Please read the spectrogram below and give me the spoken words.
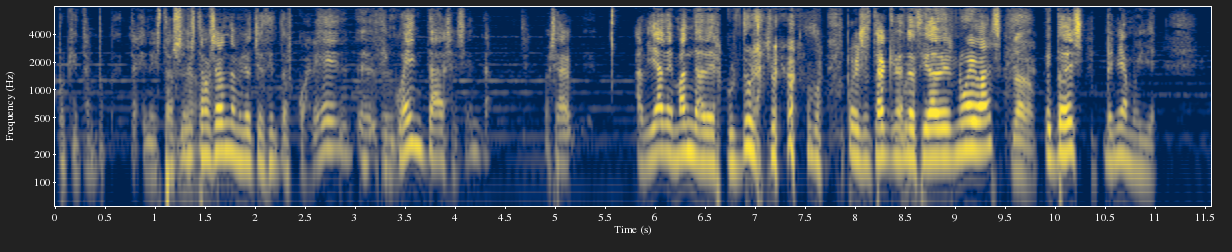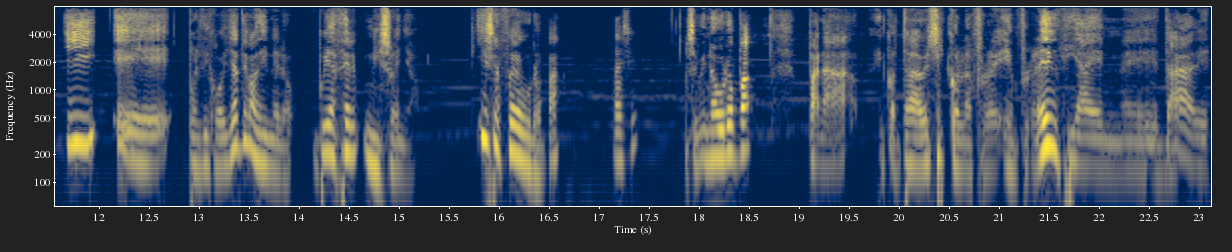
porque en Estados Unidos estamos hablando de 1840, eh, 50, 60. O sea, había demanda de esculturas, porque se estaban creando ciudades nuevas, Claro. entonces venía muy bien. Y eh, pues dijo, ya tengo dinero, voy a hacer mi sueño. Y se fue a Europa. Ah, sí. Se vino a Europa para encontrar a ver si con la, en Florencia, en eh, tal. eh,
